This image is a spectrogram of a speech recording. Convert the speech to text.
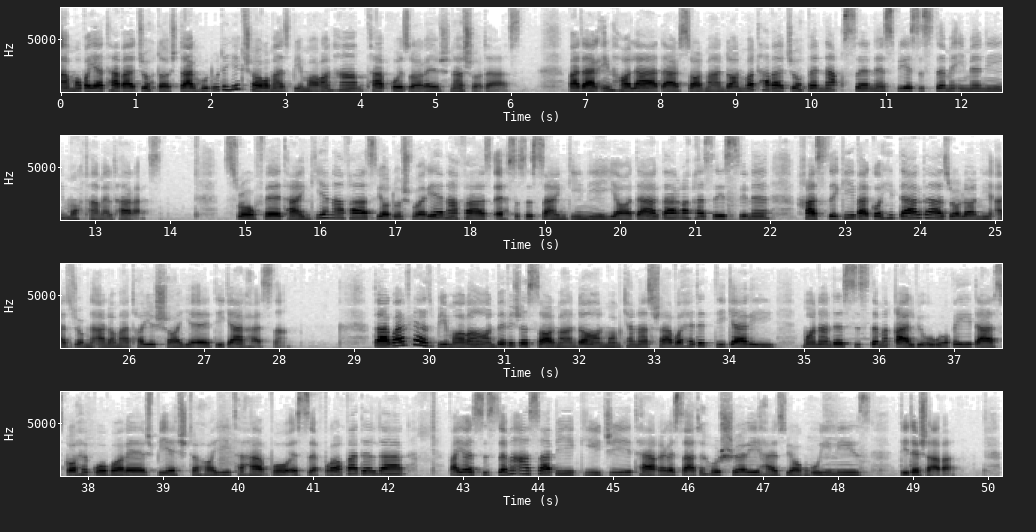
اما باید توجه داشت در حدود یک چهارم از بیماران هم تب گزارش نشده است. و در این حالت در سالمندان با توجه به نقص نسبی سیستم ایمنی محتمل تر است. سرفه، تنگی نفس یا دشواری نفس، احساس سنگینی یا درد در قفسه سینه، خستگی و گاهی درد عضلانی از جمله علامتهای شایع دیگر هستند. در برخی از بیماران به ویژه سالمندان ممکن است شواهد دیگری مانند سیستم قلبی عروقی، دستگاه گوارش، بیاشتهایی، تهوع، استفراغ و دلدرد و یا سیستم عصبی، گیجی، تغییر سطح هوشیاری، هزیانگویی نیز دیده شود.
